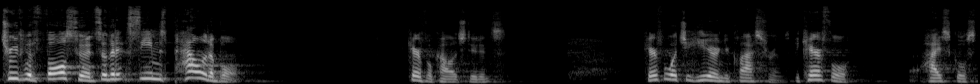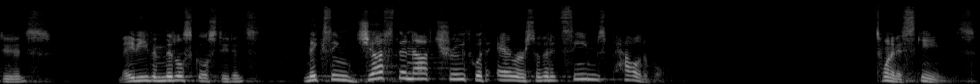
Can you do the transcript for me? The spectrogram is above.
truth with falsehood so that it seems palatable. Careful, college students. Careful what you hear in your classrooms. Be careful, uh, high school students, maybe even middle school students, mixing just enough truth with error so that it seems palatable. It's one of his schemes.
